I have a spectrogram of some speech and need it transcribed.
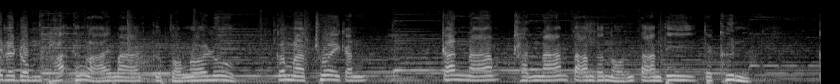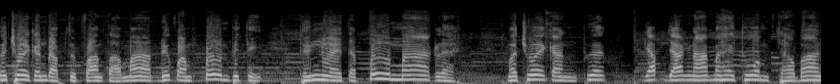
นี้ระดมพระทั้งหลายมาเกือบ 200 รูป ก็มาช่วยกันกั้นน้ำคันน้ำตามถนนตามที่จะขึ้น ก็ช่วยกันแบบสุดความสามารถด้วยความปลื้มปิติ ถึงเหนื่อยแต่ปลื้มมากเลย มาช่วยกันเพื่อยับยั้งน้ำไม่ให้ท่วมชาวบ้าน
